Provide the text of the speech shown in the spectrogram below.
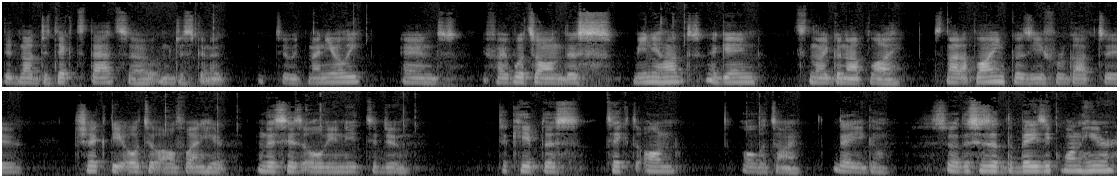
did not detect that so I'm just gonna do it manually. And if I put on this mini HUD again it's not gonna apply. It's not applying because you forgot to check the auto alpha in here. This is all you need to do to keep this ticked on all the time. There you go so this is the basic one here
